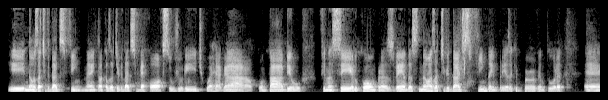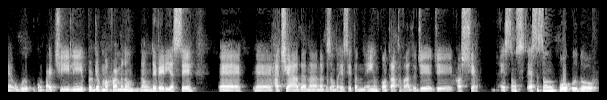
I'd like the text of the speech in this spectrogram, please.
e não as atividades fim, né? Então, aquelas atividades de back-office, o jurídico, o RH, contábil, financeiro, compras, vendas, não as atividades fim da empresa que, porventura, é, o grupo compartilhe, por, de alguma forma, não, não deveria ser é, é, rateada na, na, visão da Receita em um contrato válido de, de cost share. Esses são, esses são um pouco do,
